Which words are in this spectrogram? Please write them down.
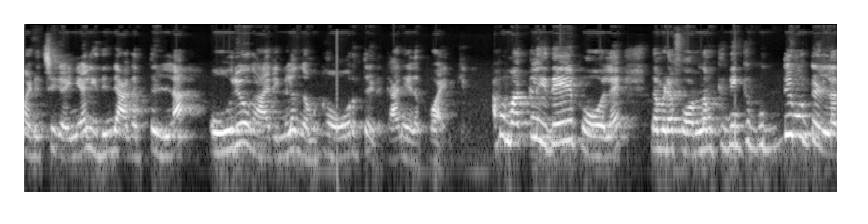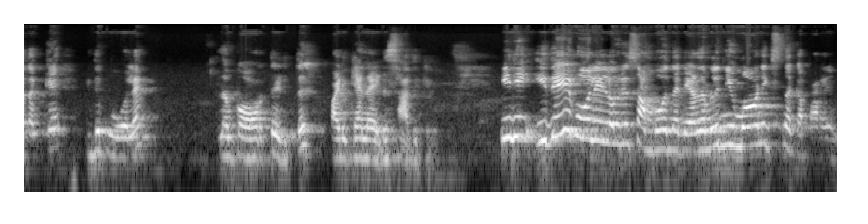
പഠിച്ചു കഴിഞ്ഞാൽ ഇതിന്റെ അകത്തുള്ള ഓരോ കാര്യങ്ങളും നമുക്ക് ഓർത്തെടുക്കാൻ എളുപ്പമായിരിക്കും. അപ്പൊ മക്കൾ ഇതേപോലെ നമ്മുടെ ഫോർ നമുക്ക് നിങ്ങൾക്ക് ബുദ്ധിമുട്ടുള്ളതൊക്കെ ഇതുപോലെ നമുക്ക് ഓർത്തെടുത്ത് പഠിക്കാനായിട്ട് സാധിക്കും. ഇനി ഇതേപോലെയുള്ള ഒരു സംഭവം തന്നെയാണ് നമ്മൾ ന്യൂമോണിക്സ് എന്നൊക്കെ പറയും.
